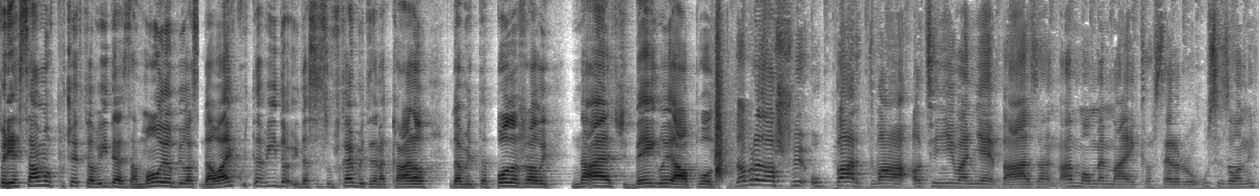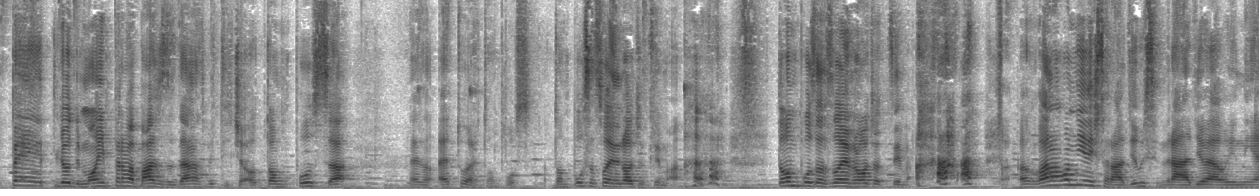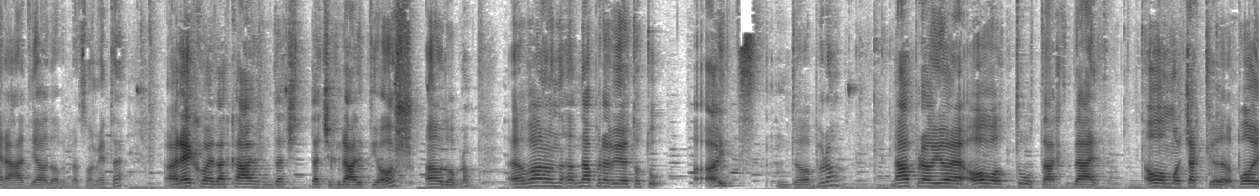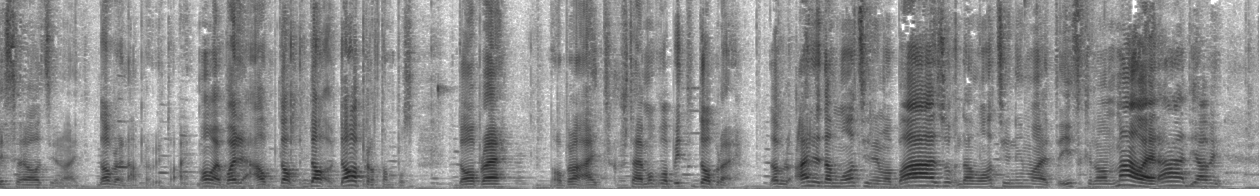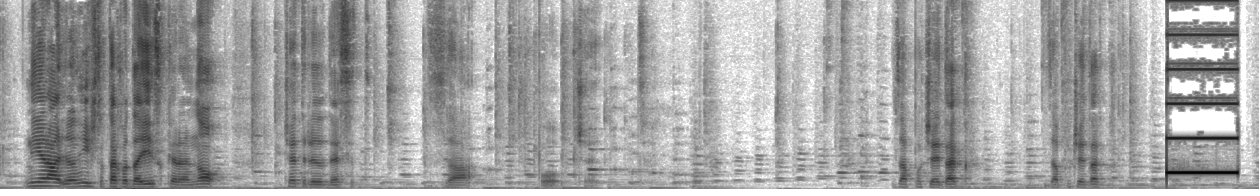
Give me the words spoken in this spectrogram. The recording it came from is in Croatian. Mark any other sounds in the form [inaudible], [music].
Prije samog početka videa zamolio bih vas da lajkujte video i da se subscribe na kanal da biste podržali najjači daily upload. Dobrodošli u part 2 ocjenjivanje baza na mome Minecraft serveru u sezoni 5. Ljudi, moji prva baza za danas biti će od Tom Pusa. Ne znam, e tu je Tom Pus. Tom Pus sa svojim rođacima. [laughs] Tom Pus sa svojim rođacima. [laughs] Uglavnom, on nije ništa radio, mislim radio, ali nije radio, dobro razumijete. Rekao je da kažem da će, da će graditi još, evo dobro. Uglavnom, napravio je to tu. Ajc, dobro. Napravio je ovo tu, tak daj. Ovo mu čak poli sve ocjenu, ajde. Dobro je napravio to, ajde. Ovo je bolje, ali do, do, dobro Tom Pus. Dobro je, dobro, ajde. Šta je moglo biti, dobro je. Dobro, ajde da mu ocjenimo bazu, da mu ocjenimo, eto, iskreno, malo je radi, ali nije radio ništa, tako da iskreno, 4 do 10 za početak. Za početak, za početak.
